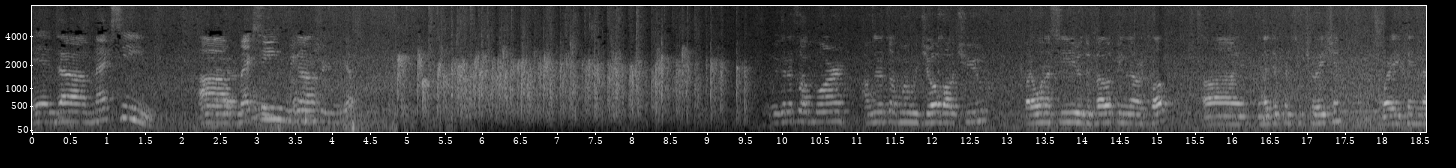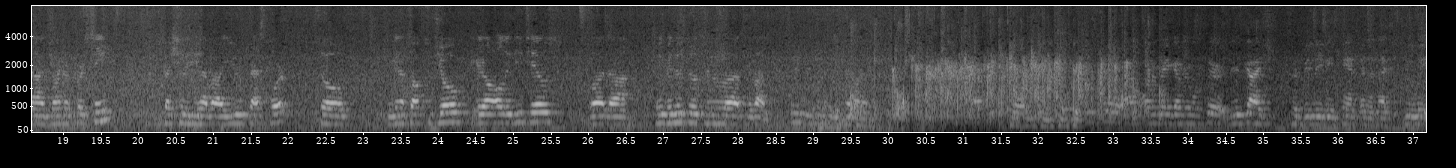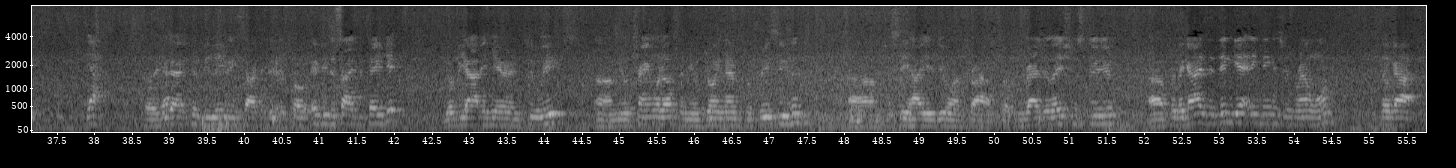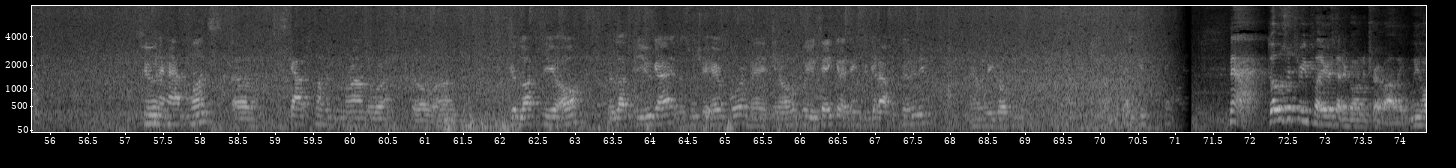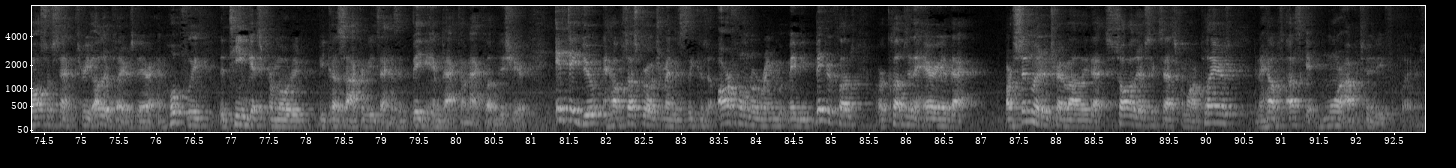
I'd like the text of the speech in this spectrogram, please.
And uh, Maxime. Uh, Maxime, we're gonna. Yep. We're gonna talk more. I'm gonna talk more with Joe about you, but I want to see you developing in our club uh, in a different situation where you can uh, join our first team, especially you have a EU passport. So we're gonna talk to Joe, figure out all the details, but uh, benvenuto to uh, Trevali. I want to make everyone clear, these guys could be leaving camp in the next two weeks. Yeah. So you guys could be leaving soccer. So if you decide to take it, you'll be out of here in two weeks. Um, you'll train with us and you'll join them for preseason um, to see how you do on trial. So congratulations to you. Uh, for the guys that didn't get anything, it's just round one. Still got two and a half months of scouts coming from around the world. So um, good luck to you all. Good luck to you guys. That's what you're here for. Man, you know, hopefully you take it. I think it's a good opportunity. We go from there. Now, those are three players that are going to Trevali. We've also sent three other players there, and hopefully the team gets promoted because SoccerViza has a big impact on that club this year. If they do, it helps us grow tremendously because our phone will ring with maybe bigger clubs or clubs in the area that are similar to Trevali that saw their success from our players, and it helps us get more opportunity for players.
